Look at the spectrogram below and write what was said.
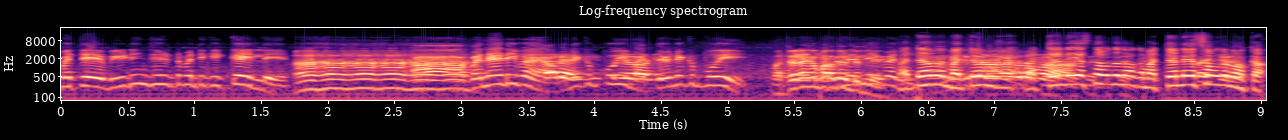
മറ്റേ വീടിയും ചെയ്തിട്ട് മറ്റേ കിക്കയില്ലേ? അവനാടി പോയി മറ്റവനൊക്കെ പോയി മറ്റേ നോക്കാം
